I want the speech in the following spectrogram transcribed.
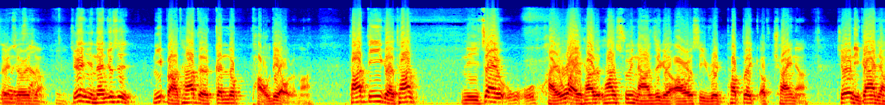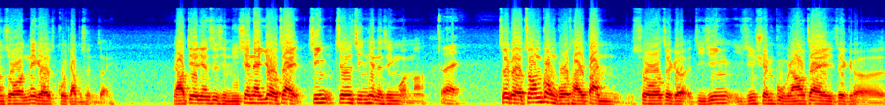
对，稍微上。其实很简单，就是你把他的根都刨掉了嘛。他第一个，他你在海外，他他出去拿这个 ROC Republic of China，结果你刚才讲说那个国家不存在。然后第二件事情，你现在又在今就是今天的新闻嘛？对。这个中共国台办说，这个已经已经宣布，然后在这个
